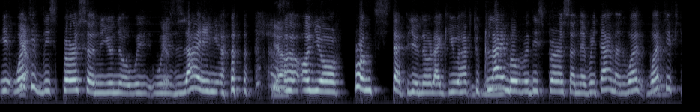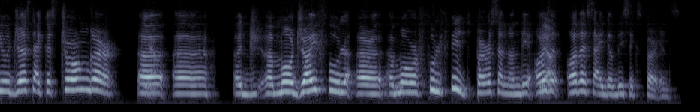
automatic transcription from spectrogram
what if this person you know who is yes. lying uh, on your front step you know like you have to mm-hmm. climb over this person every time and what what mm-hmm. if you're just like a stronger yeah. Uh, a, a, more joyful, uh, a more fulfilled person on the other, yeah. other side of this experience.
